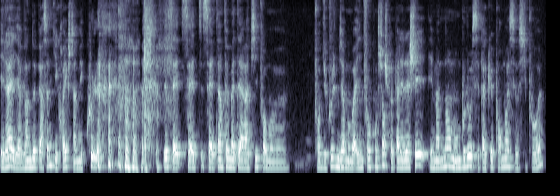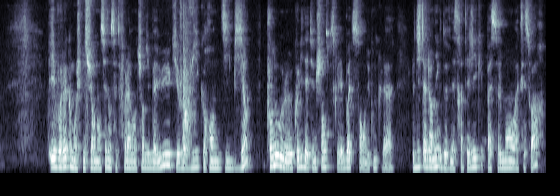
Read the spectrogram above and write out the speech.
et là il y a 22 personnes qui croyaient que j'étais un mec cool. ça, a, été un peu ma thérapie pour me pour du coup je me dire bon bah ils me font confiance je peux pas les lâcher et maintenant mon boulot c'est pas que pour moi c'est aussi pour eux. Et voilà comment je me suis relancé dans cette folle aventure du bahut qui aujourd'hui grandit bien. Pour nous, le Covid a été une chance parce que les boîtes se sont rendues compte que la, le digital learning devenait stratégique et pas seulement accessoire.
